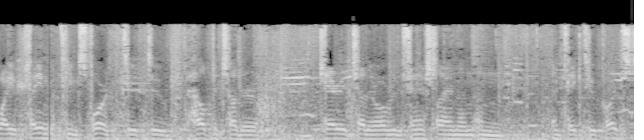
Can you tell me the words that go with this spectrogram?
why you play in a team sport to to help each other carry each other over the finish line and and, and take two points.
